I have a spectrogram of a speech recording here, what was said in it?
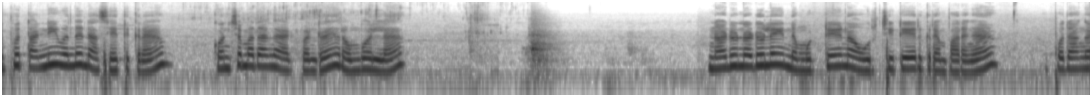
இப்போ தண்ணி வந்து நான் சேர்த்துக்கிறேன். கொஞ்சமாக தாங்க ஆட் பண்ணுறேன் ரொம்ப இல்லை. நடு நடுவில் இந்த முட்டையை நான் உரிச்சிட்டே இருக்கிறேன் பாருங்கள் அப்போ தாங்க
